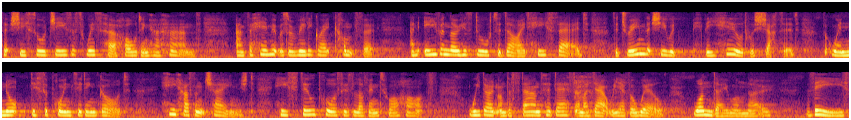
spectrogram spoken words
that she saw Jesus with her holding her hand and for him, it was a really great comfort. And even though his daughter died, he said the dream that she would be healed was shattered, but we're not disappointed in God. He hasn't changed. He still pours his love into our hearts. We don't understand her death, and I doubt we ever will. One day we'll know. These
